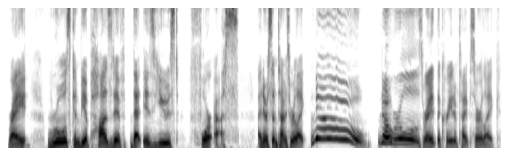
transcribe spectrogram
right? Rules can be a positive that is used for us. I know sometimes we're like, no, no rules, right? The creative types are like,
